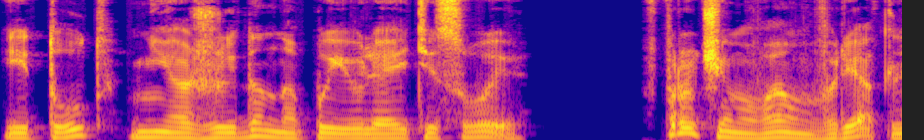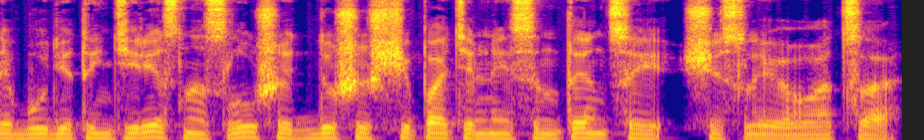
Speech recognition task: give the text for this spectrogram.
И тут неожиданно появляетесь вы. Впрочем, вам вряд ли будет интересно слушать душещипательные сентенции счастливого отца.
